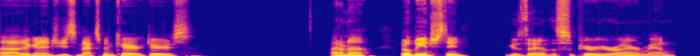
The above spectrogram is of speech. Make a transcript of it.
Uh, they're going to introduce some X Men characters. I don't know. It'll be interesting. because they have the superior Iron Man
